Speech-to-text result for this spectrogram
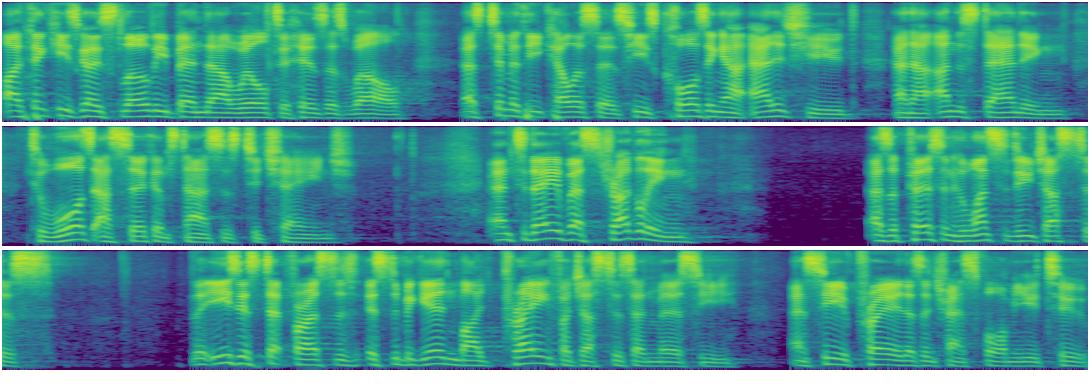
I think he's going to slowly bend our will to his as well. As Timothy Keller says, he's causing our attitude and our understanding towards our circumstances to change. And today we're struggling as a person who wants to do justice the easiest step for us is, is to begin by praying for justice and mercy and see if prayer doesn't transform you too.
